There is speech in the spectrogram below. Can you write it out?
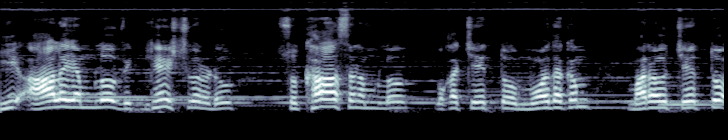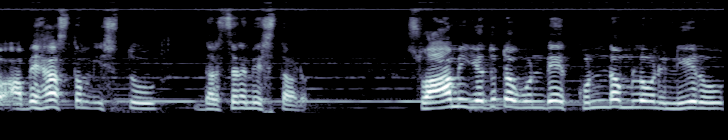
ఈ ఆలయంలో విఘ్నేశ్వరుడు సుఖాసనంలో ఒక చేత్తో మోదకం మరో చేత్తో అభయహస్తం ఇస్తూ దర్శనమిస్తాడు. స్వామి ఎదుట ఉండే కుండంలోని నీరు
